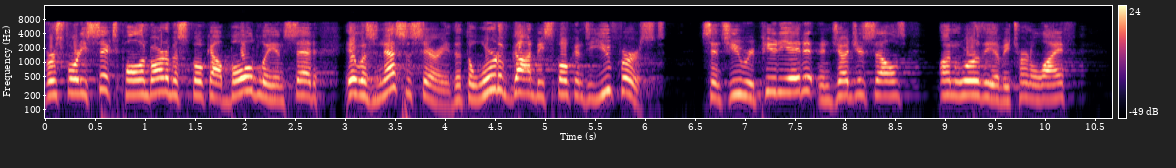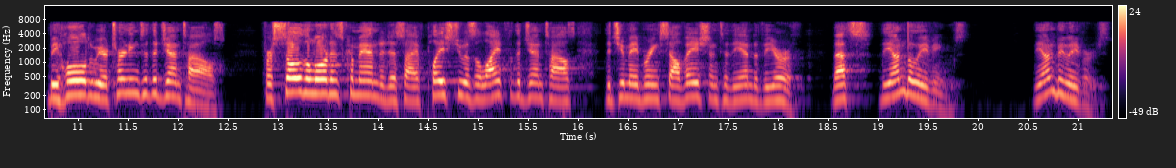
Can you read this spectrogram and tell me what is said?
Verse 46, Paul and Barnabas spoke out boldly and said, It was necessary that the word of God be spoken to you first, since you repudiate it and judge yourselves unworthy of eternal life. Behold, we are turning to the Gentiles. For so the Lord has commanded us, I have placed you as a light for the Gentiles, that you may bring salvation to the end of the earth. That's the unbelievings. The unbelievers.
